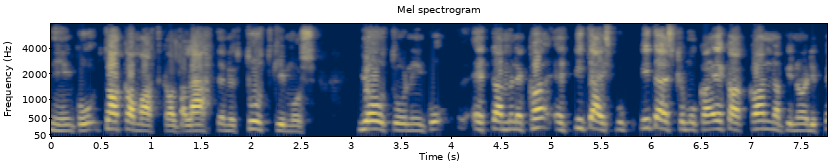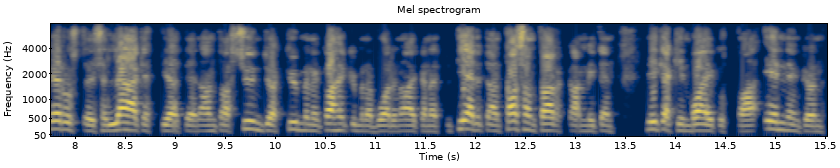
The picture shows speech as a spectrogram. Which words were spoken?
niin kuin takamatkalta lähtenyt tutkimus joutuu, niin kuin, että, että pitäis, pitäisikö mukaan eka kannabinoidi perusteisen lääketieteen antaa syntyä 10-20 vuoden aikana, että tiedetään tasan tarkkaan, miten mikäkin vaikuttaa ennen kuin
